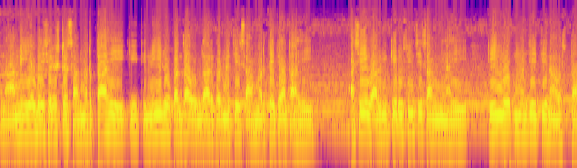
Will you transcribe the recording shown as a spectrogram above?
नामी एवढे श्रेष्ठ सामर्थ्य आहे की तिन्ही लोकांचा उद्धार करण्याचे सामर्थ्य त्यात आहे. अशी वाल्मिकी ऋषींची सांगणी आहे तीन लोक म्हणजे तीन अवस्था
